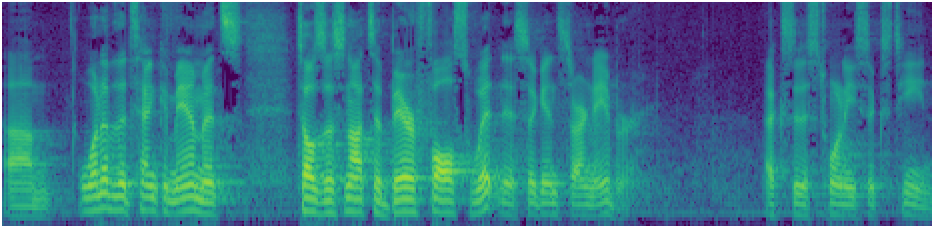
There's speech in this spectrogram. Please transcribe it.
Um, one of the Ten Commandments tells us not to bear false witness against our neighbor. Exodus 20, 16.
